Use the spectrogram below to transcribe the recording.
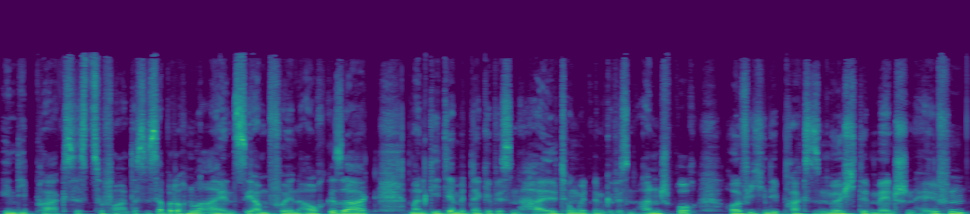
in die Praxis zu fahren. Das ist aber doch nur eins. Sie haben vorhin auch gesagt, man geht ja mit einer gewissen Haltung, mit einem gewissen Anspruch häufig in die Praxis, möchte Menschen helfen,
